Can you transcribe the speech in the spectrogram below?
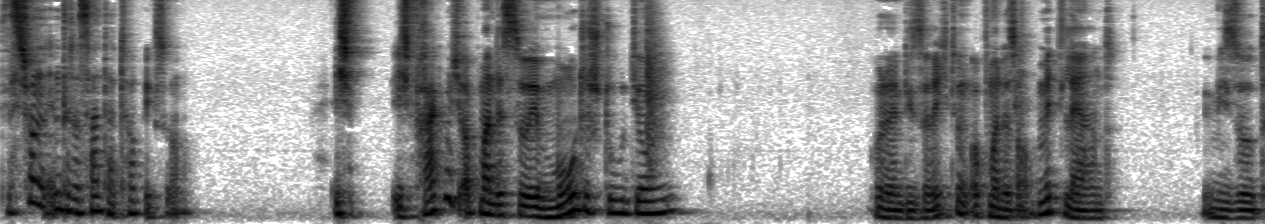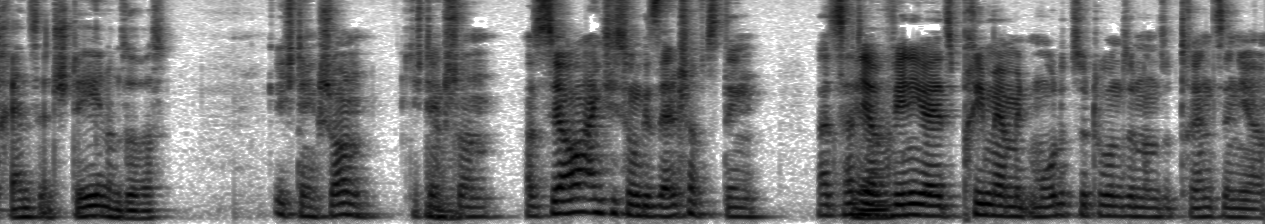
Das ist schon ein interessanter Topic so. Ich, ich frage mich, ob man das so im Modestudium oder in diese Richtung, ob man das auch mitlernt. Wie so Trends entstehen und sowas. Ich denke schon. Ich denke Ja. schon. Also es ist ja auch eigentlich so ein Gesellschaftsding. Also es hat ja. Ja. weniger jetzt primär mit Mode zu tun, sondern so Trends sind ja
